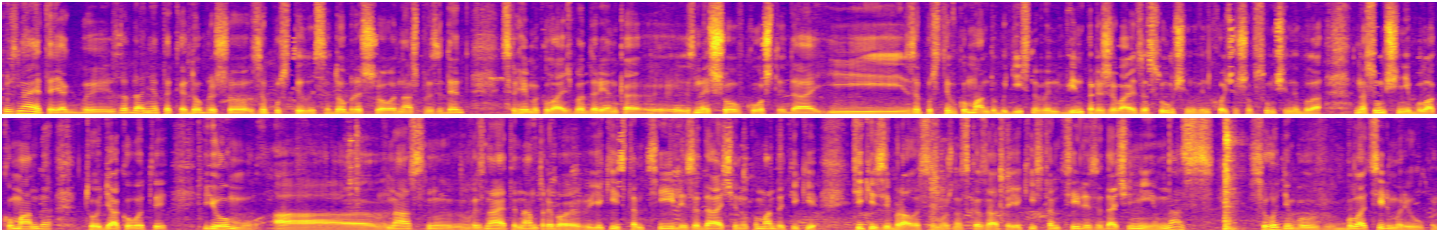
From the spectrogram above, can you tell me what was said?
Ви знаєте, якби завдання таке. Добре, що запустилися. Добре, що наш президент Сергій Миколаївич Бондаренко е, знайшов кошти да, і запустив команду, бо дійсно він, він переживає за Сумщину. Він хоче, щоб в Сумщині була на Сумщині була команда, то дякувати йому. А в нас, ну ви знаєте, нам треба якісь там цілі, задачі. Ну, команда тільки, тільки зібралася, можна сказати. Якісь там цілі, задачі. Ні, в нас Сьогодні був, була ціль Маріуполь.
